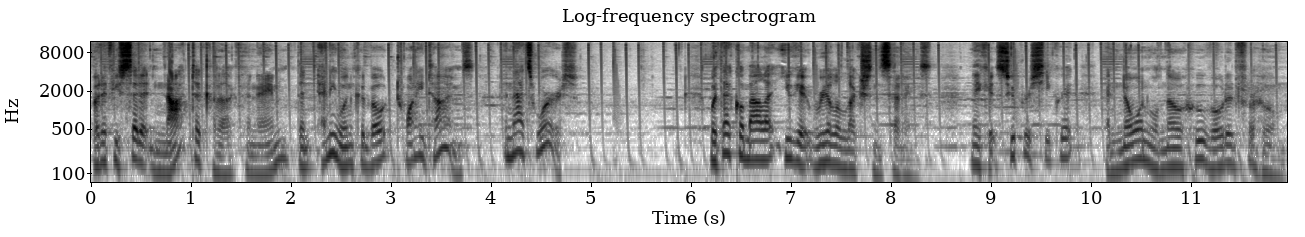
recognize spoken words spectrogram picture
But if you set it not to collect the name, then anyone could vote 20 times, and that's worse. With EchoBallot, you get real election settings. Make it super secret, and no one will know who voted for whom.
